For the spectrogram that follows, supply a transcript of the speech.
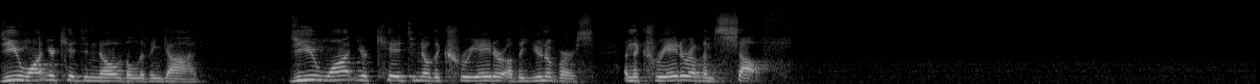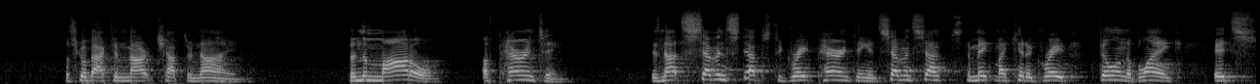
Do you want your kid to know the living God? Do you want your kid to know the creator of the universe and the creator of themselves? Let's go back to Mark chapter 9. Then the model of parenting is not seven steps to great parenting and seven steps to make my kid a great fill in the blank. It's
